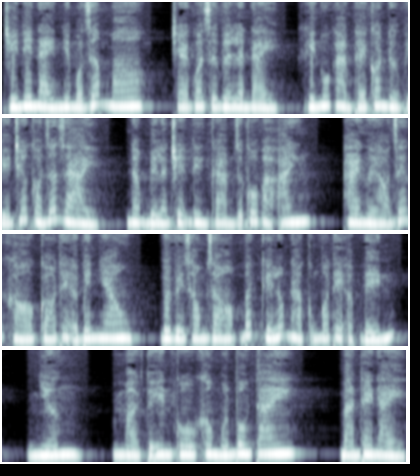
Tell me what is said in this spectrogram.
Chuyến đi này như một giấc mơ, Trải qua sự việc lần này khiến cô cảm thấy con đường phía trước còn rất dài, đặc biệt là chuyện tình cảm giữa cô và anh. Hai người họ rất khó có thể ở bên nhau, bởi vì sóng gió bất kỳ lúc nào cũng có thể ập đến. Nhưng Mạc Tự Yên cô không muốn buông tay. Bàn tay này,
